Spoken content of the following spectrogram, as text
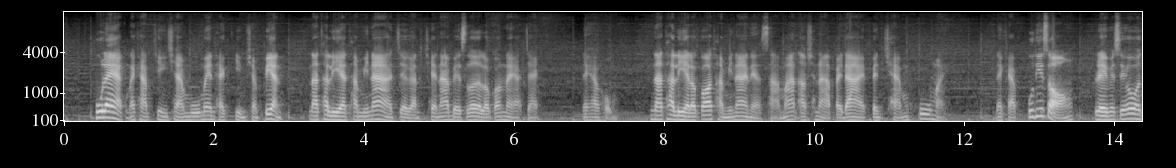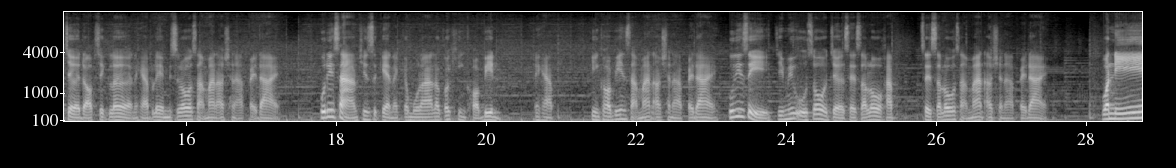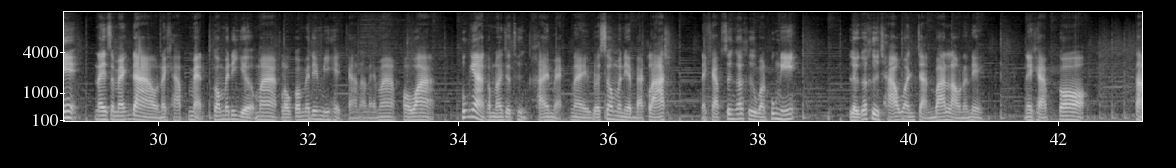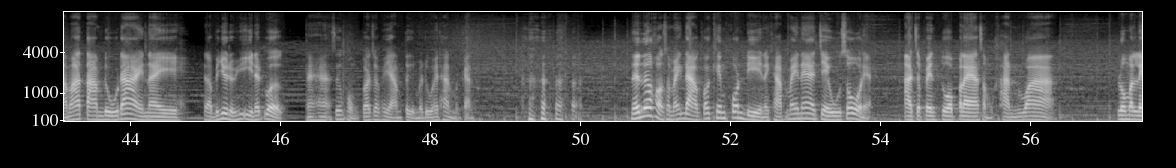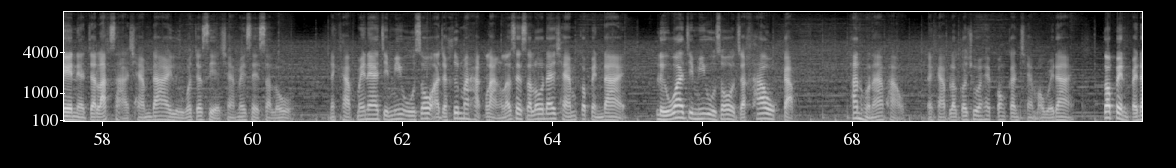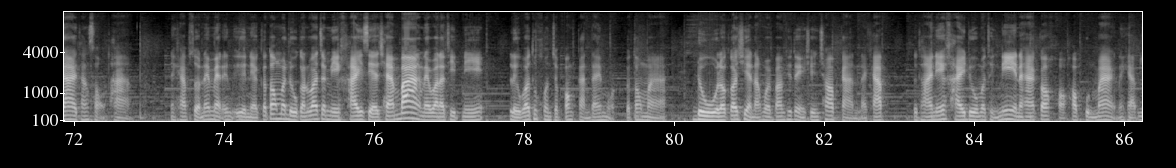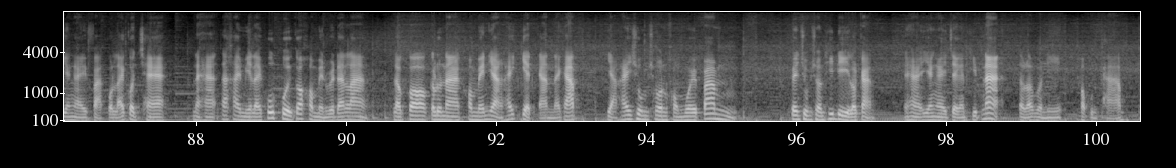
คู่แรกนะครับ ชิงแชมป์วูแมนแท็กทีมแชมเปี้ยน นาทาเลียทามิน่าเจอกันเชนาเบสเลอร์แล้วก็ไนอาแจ็คนะครับผมนาทาเลียแล้วก็ทามิน่าเนี่ยสามารถเอาชนะไปได้เป็นแชมป์คู่ใหม่นะครับคู่ที่ 2 เรมิเซโอเจอดอฟซิกเลอร์นะครับเรมิเซโอสามารถเอาชนะไปได้ คู่ที่ 3 ชินสเกะนากามูระแล้วก็คิงคอร์บินนะครับคิงคอร์บินสามารถเอาชนะไปได้ คู่ที่ 4 จิมมี่อูโซเจอเซซาโลครับเซซาโลสามารถเอาชนะไปได้ วันนี้ ใน SmackDown นะครับ แมตช์ก็ไม่ได้เยอะมากเราก็ไม่ได้มีเหตุการณ์อะไรมาก เพราะว่าทุกอย่างกำลังจะถึงคลแม็กใน WrestleMania Backlash นะครับ ซึ่งก็คือวันพรุ่งนี้ หรือก็คือเช้าวันจันทร์บ้านเรานั่นเองนะครับ ก็สามารถตามดูได้ใน WWE Network นะฮะ ซึ่งผมก็จะพยายามตื่นมาดูให้ท่านเหมือนกัน ในเรื่องของ SmackDown ก็เข้มข้นดีนะครับ ไม่แน่เจอูโซเนี่ยอาจจะเป็นตัวแปรสำคัญว่า โรมาเลนเนี่ยจะรักษาแชมป์ได้หรือว่าจะเสียแชมป์ให้เซซาโลนะครับไม่แน่จิมมี่อูโซอาจจะขึ้นมาหักหลังแล้วเซซาโลได้แชมป์ก็เป็นได้ หรือว่าจิมมี่อูโซจะเข้ากับท่านหัวหน้าเผ่านะครับแล้วก็ช่วยให้ป้องกันแชมป์เอาไว้ได้ ก็เป็นไปได้ทั้ง 2 ทางนะครับส่วนในแมตช์อื่นๆเนี่ยก็ต้องมาดูกันว่าจะมีใครเสียแชมป์บ้างในวันอาทิตย์นี้ หรือว่าทุกคนจะป้องกันได้หมดก็ต้องมาดูแล้วก็เชียร์นักมวยปั้มที่ตัวเองชื่นชอบกันนะครับ สุดท้ายนี้ใครดูมาถึงนี่นะฮะก็ขอขอบคุณมากนะครับ ยังไงฝากกดไลค์กดแชร์นะฮะถ้าใครมีอะไรพูดคุยก็คอมเมนต์ไว้ด้านล่าง แล้วก็กรุณาคอมเมนต์อย่างให้เกียรติกันนะครับ อยากให้ชุมชนของมวยปั้มเป็นชุมชนที่ดีแล้วกันนะฮะยังไงเจอกันคลิปหน้าสำหรับวันนี้ขอบคุณครับ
